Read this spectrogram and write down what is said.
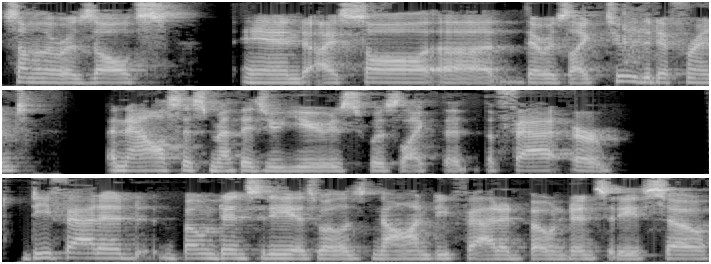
some of the results and I saw uh, there was like two of the different analysis methods you used was like the, the fat or defatted bone density as well as non-defatted bone density. So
